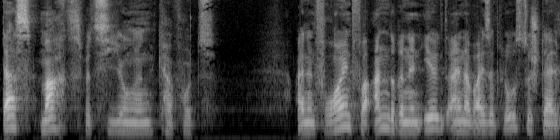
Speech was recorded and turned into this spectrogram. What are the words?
Das macht Beziehungen kaputt. Einen Freund vor anderen in irgendeiner Weise bloßzustellen,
